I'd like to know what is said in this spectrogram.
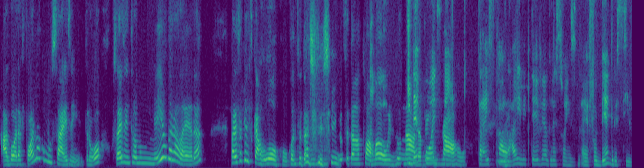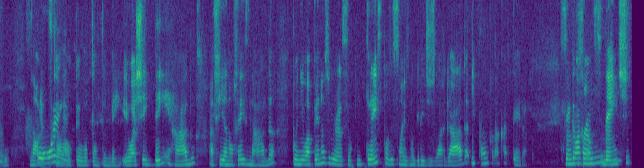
Agora, a forma como o Sainz entrou, o Sainz entrou no meio da galera, parece aqueles carros loucos, quando você tá dirigindo, você tá na tua mão e do nada depois, vem um né, carro. Para escalar, ele teve agressões, é, foi bem agressivo na hora Foi. de escalar o pelotão também. Eu achei bem errado, a FIA não fez nada, puniu apenas o Russell com três posições no grid de largada e ponto na carteira. Sendo Eu que foi um incidente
